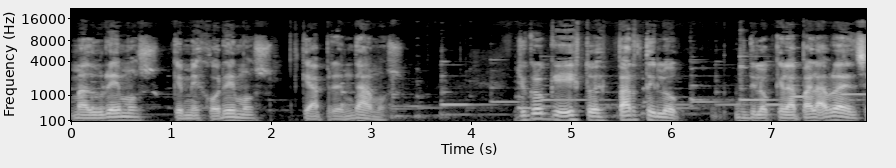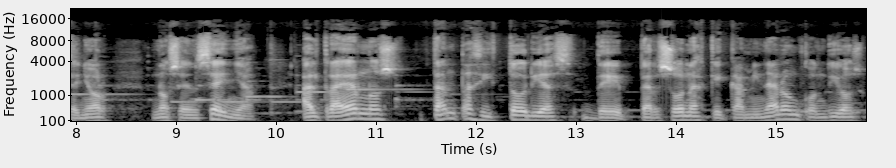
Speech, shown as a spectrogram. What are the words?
maduremos, que mejoremos, que aprendamos. Yo creo que esto es parte de lo, de lo que la palabra del Señor nos enseña al traernos tantas historias de personas que caminaron con Dios,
